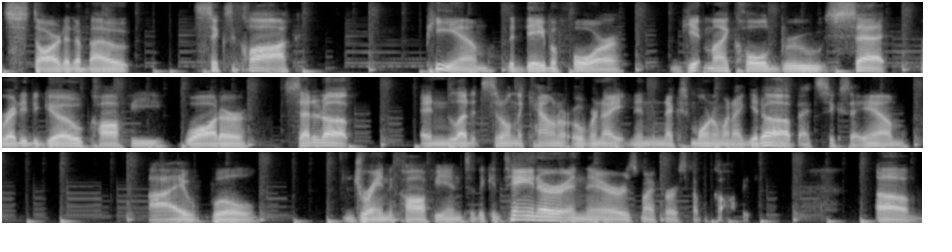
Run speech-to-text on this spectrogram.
start at about six o'clock p.m. the day before, get my cold brew set, ready to go, coffee, water, set it up, and let it sit on the counter overnight. And then the next morning when I get up at 6 a.m., I will drain the coffee into the container, and there's my first cup of coffee. Um,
